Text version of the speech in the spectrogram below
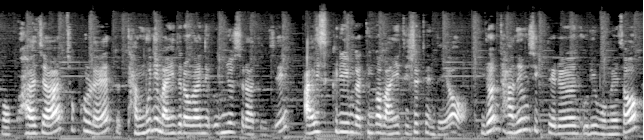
뭐 과자, 초콜릿, 당분이 많이 들어가는 음료수라든지 아이스크림 같은 거 많이 드실 텐데요. 이런 단 음식들은 우리 몸에서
